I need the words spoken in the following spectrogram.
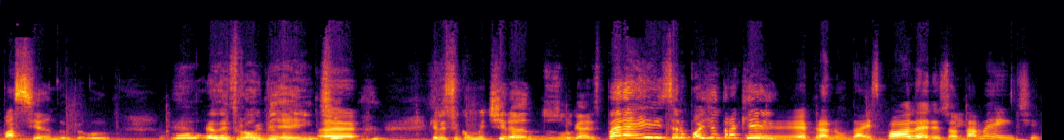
passeando pelo, pelo outro ambiente. É. Que eles ficam me tirando dos lugares. Peraí, você não pode entrar aqui. É, pra não dar spoiler, exatamente.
